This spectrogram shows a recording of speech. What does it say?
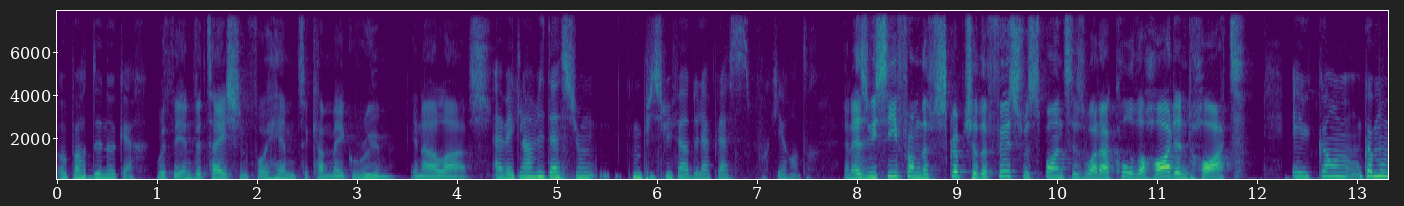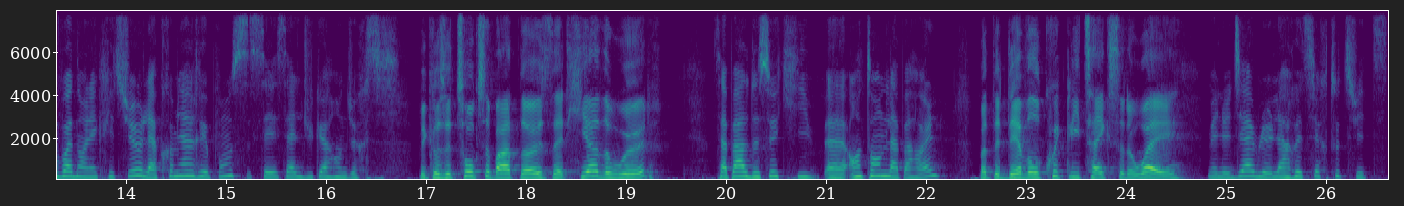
aux portes de nos cœurs, with the invitation for him to come make room in our lives. avec l'invitation qu'on puisse lui faire de la place pour qu'il rentre. And as we see from the scripture, the first response is what I call the hardened heart. Et quand, comme on voit dans l'Écriture, la première réponse, c'est celle du cœur endurci. because it talks about those that hear the word, Ça parle de ceux qui euh, entendent la parole, but the devil quickly takes it away mais le diable la retire tout de suite.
